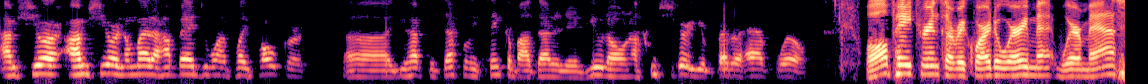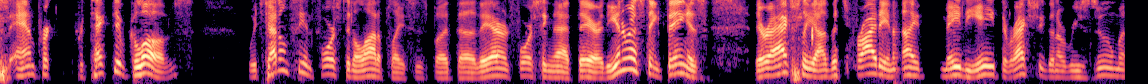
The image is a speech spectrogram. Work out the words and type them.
I'm sure. I'm sure. No matter how bad you want to play poker, uh, you have to definitely think about that. And if you don't, I'm sure your better half will. Well, all patrons are required to wear wear masks and pr- protective gloves, which I don't see enforced in a lot of places, but uh, they are enforcing that there. The interesting thing is, they're actually on this Friday night, May the eighth. They're actually going to resume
